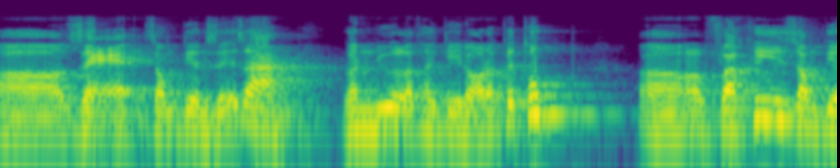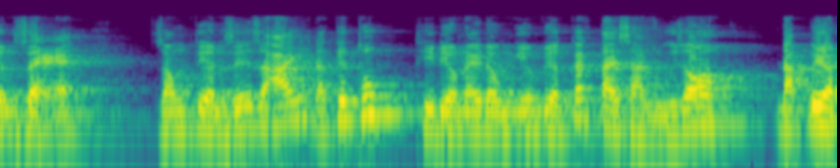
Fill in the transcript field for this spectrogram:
uh, rẻ, dòng tiền dễ dàng gần như là thời kỳ đó đã kết thúc. à, và khi dòng tiền rẻ, dòng tiền dễ dãi đã kết thúc thì điều này đồng nghĩa việc các tài sản rủi ro, đặc biệt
